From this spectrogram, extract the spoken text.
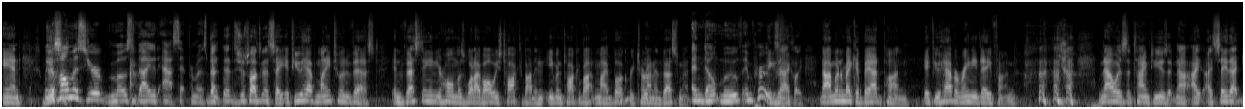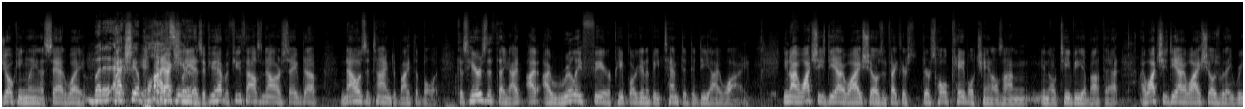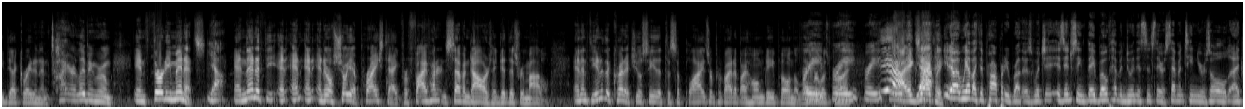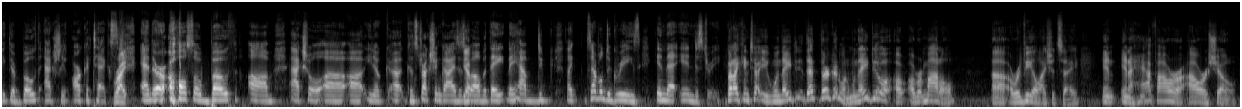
And Well, your this is- home is your most valued asset for most that, people. that's just what I was going to say. If you have money to invest, investing in your home is what I've always talked about and even talk about in my book, mm-hmm. Return on Investment. and don't move, improve. Exactly. Now I'm going to make a bad pun. If you have a rainy day fund, now is the time to use it. Now I, I say that jokingly in a sad way, But it actually applies It, actually here. is. If you have a few thousand dollars saved up, now is the time to bite the bullet. Because here's the thing: I, I, I really fear people are going to be tempted to DIY. You know, I watch these DIY shows. In fact, there's there's whole cable channels on you know TV about that. I watch these DIY shows where they redecorate an entire living room in 30 minutes. Yeah. And then at the and, and, and it'll show you a price tag for five hundred and seven dollars. They did this remodel. And at the end of the credits, you'll see that the supplies are provided by Home Depot and the labor was free, provided. free. Yeah, free. exactly. You know, and we have like the Property Brothers, which is interesting. They both have been doing this since they were 17 years old, and I think they're both actually architects. Right. And they're also both um, actual, uh, uh, you know, uh, construction guys as Yep. well. But they they have de- like several degrees in that industry. But I can tell you when they do that, they're a good one. When they do a, a remodel, uh, a reveal, I should say, in in a half hour or hour show,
